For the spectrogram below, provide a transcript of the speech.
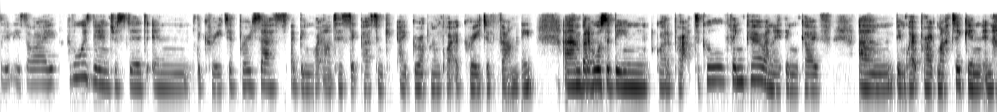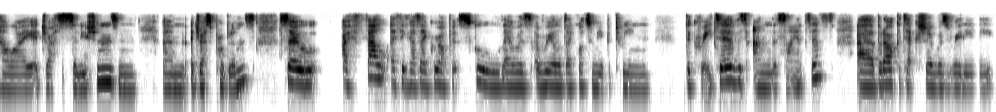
Absolutely. So I have always been interested in the creative process. I've been quite an artistic person. I grew up in quite a creative family, um, but I've also been quite a practical thinker, and I think I've um, been quite pragmatic in in how I address solutions and um, address problems. So I felt, I think, as I grew up at school, there was a real dichotomy between the creatives and the sciences. Uh, but architecture was really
